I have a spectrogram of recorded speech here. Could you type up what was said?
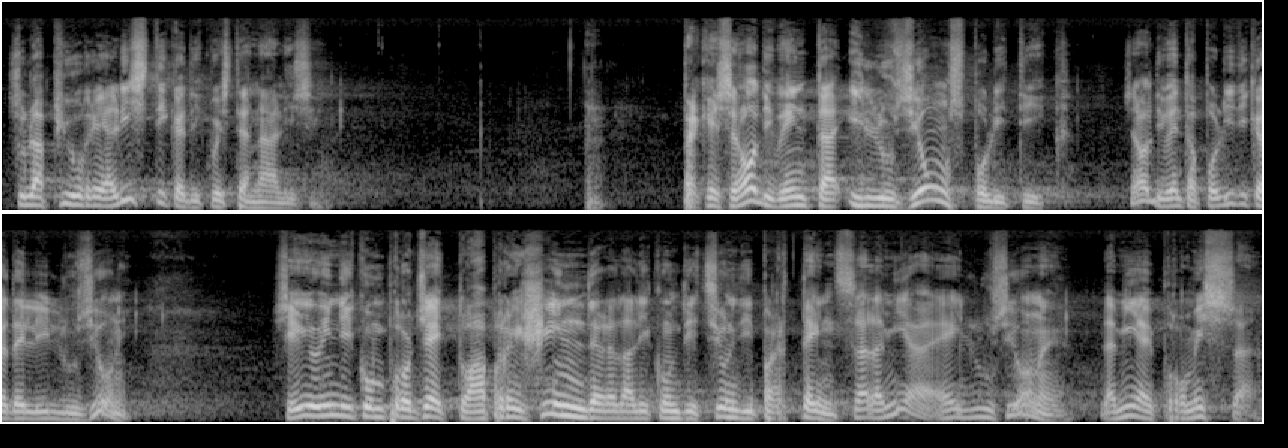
sulla più realistica di queste analisi. Perché se no diventa illusionspolitik, se no diventa politica delle illusioni. Se io indico un progetto a prescindere dalle condizioni di partenza, la mia è illusione, la mia è promessa,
